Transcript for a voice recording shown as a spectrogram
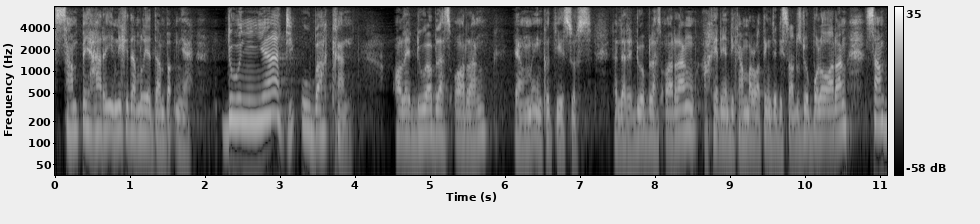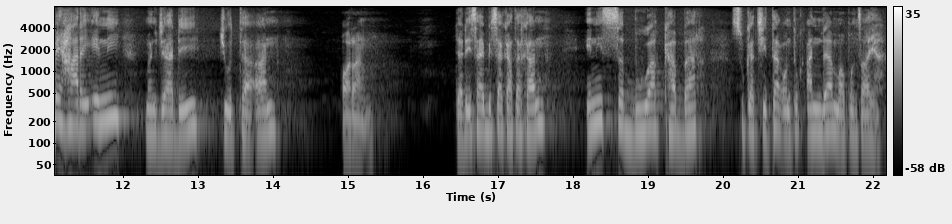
Sampai hari ini kita melihat dampaknya. Dunia diubahkan oleh 12 orang yang mengikut Yesus. Dan dari 12 orang akhirnya di kamar loteng jadi 120 orang. Sampai hari ini menjadi jutaan orang. Jadi saya bisa katakan ini sebuah kabar sukacita untuk Anda maupun saya.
